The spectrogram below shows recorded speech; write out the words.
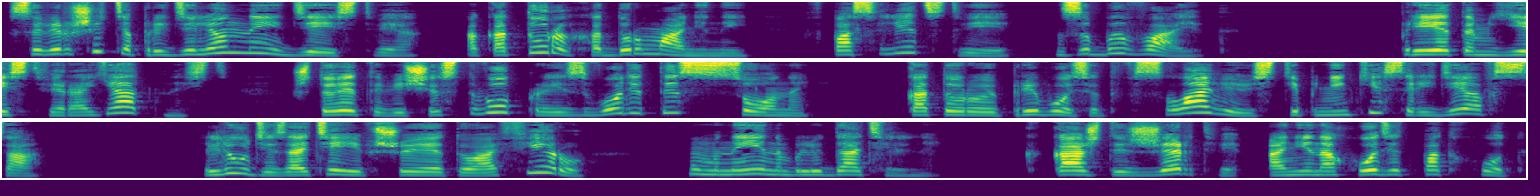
совершить определенные действия, о которых одурманенный впоследствии забывает. При этом есть вероятность, что это вещество производит из соны, которую привозят в Славию степняки среди овса. Люди, затеявшие эту аферу, умны и наблюдательны. К каждой жертве они находят подход.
